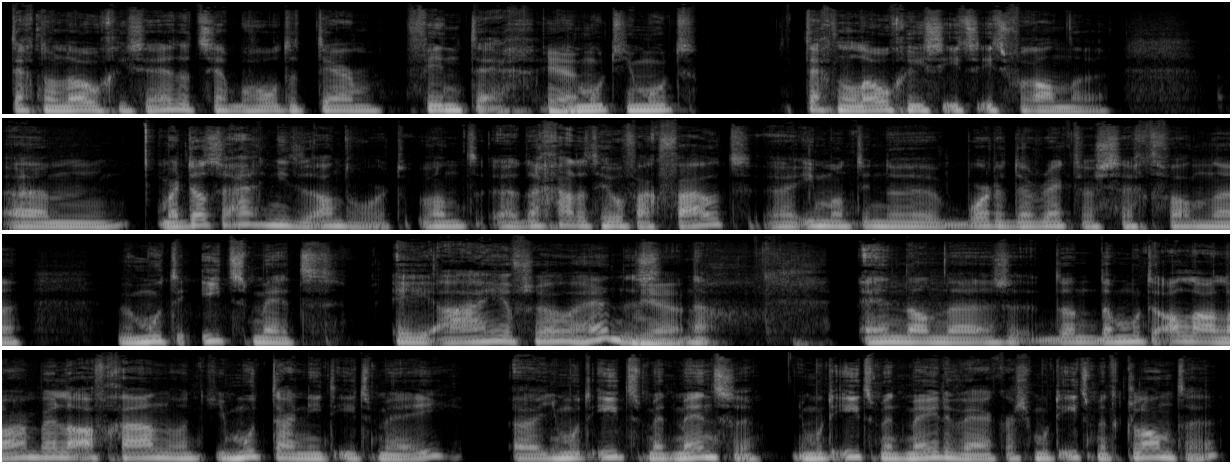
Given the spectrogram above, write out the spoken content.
technologisch. Hè? Dat zegt bijvoorbeeld de term fintech. Ja. Je, moet, je moet technologisch iets, iets veranderen. Ehm, maar dat is eigenlijk niet het antwoord. Want eh, daar gaat het heel vaak fout. Eh, iemand in de board of directors zegt van... eh, we moeten iets met AI of zo. Hè? Dus, Ja. nou, en dan, dan, dan moeten alle alarmbellen afgaan. Want je moet daar niet iets mee. Je moet iets met mensen. Je moet iets met medewerkers. Je moet iets met klanten.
